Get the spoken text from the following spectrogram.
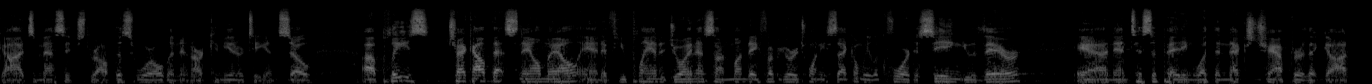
God's message throughout this world and in our community. And so, uh, please check out that snail mail. And if you plan to join us on Monday, February 22nd, we look forward to seeing you there and anticipating what the next chapter that God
